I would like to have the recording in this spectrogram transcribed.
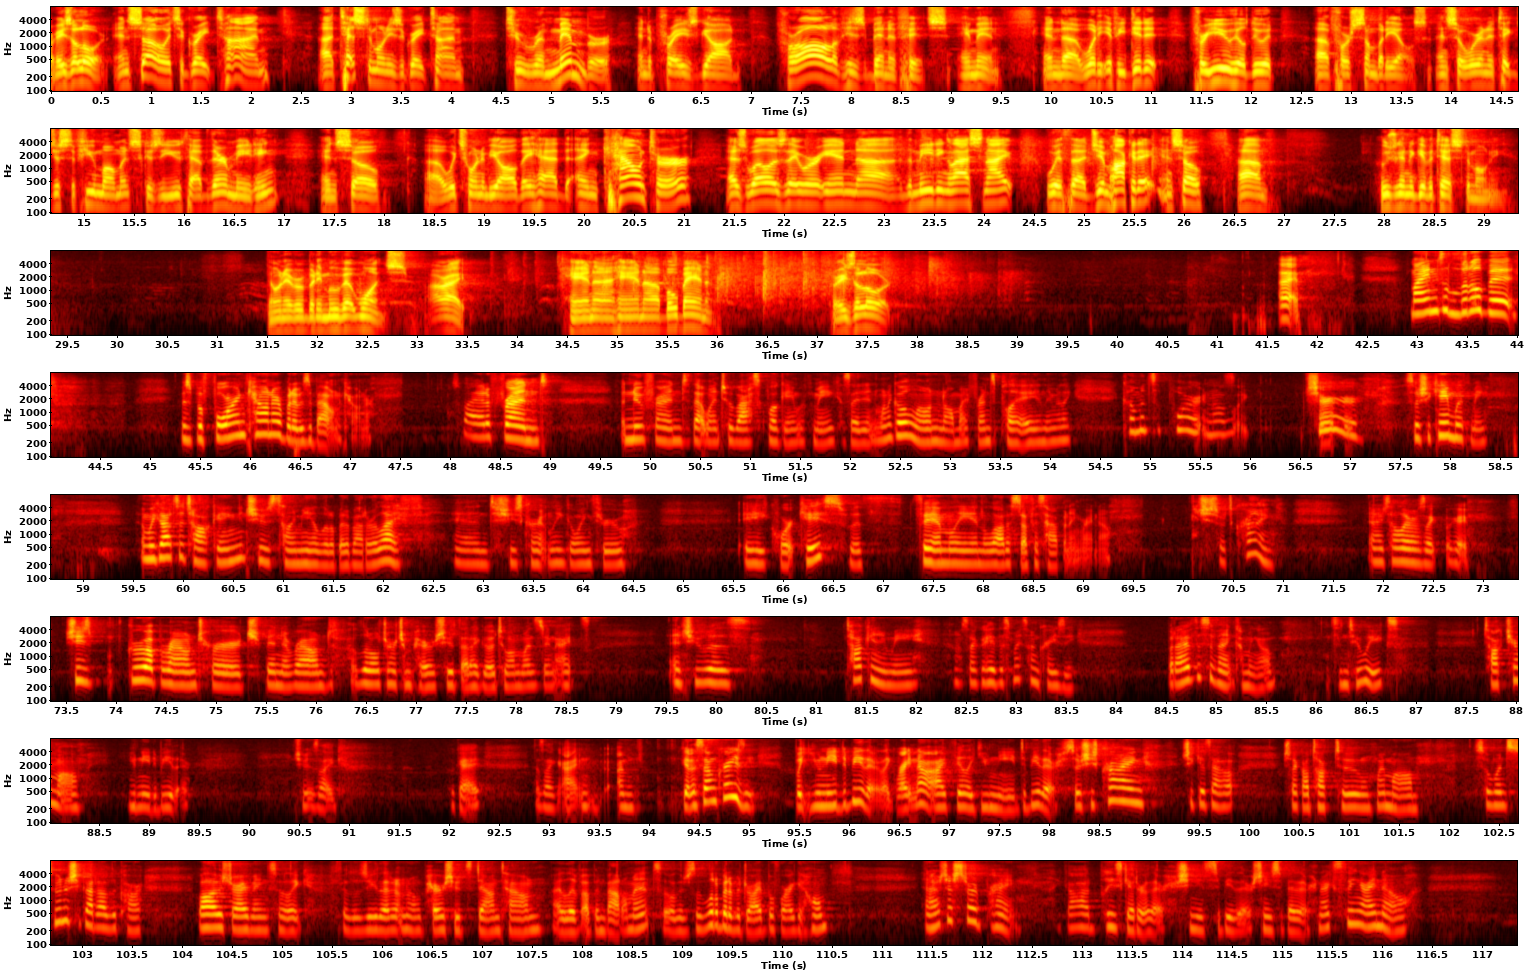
Praise the Lord. And so it's a great time. Uh, testimony is a great time to remember and to praise God for all of His benefits. Amen. And uh, what if He did it for you, He'll do it uh, for somebody else. And so we're going to take just a few moments because the youth have their meeting. And so, uh, which one of y'all? They had encounter as well as they were in uh, the meeting last night with uh, Jim Hockaday. And so, um, who's going to give a testimony? Don't everybody move at once. All right. Hannah, Hannah, Bobana. Praise the Lord. All right. Mine's a little bit, it was before encounter, but it was about encounter. So I had a friend, a new friend, that went to a basketball game with me because I didn't want to go alone and all my friends play. And they were like, come and support. And I was like, sure. So she came with me. And we got to talking, and she was telling me a little bit about her life. And she's currently going through a court case with family, and a lot of stuff is happening right now. She starts crying. And I tell her, I was like, okay, she's grew up around church, been around a little church in Parachute that I go to on Wednesday nights. And she was talking to me. I was like, okay, this might sound crazy, but I have this event coming up. It's in two weeks. Talk to your mom. You need to be there. She was like, okay. I was like, I'm, I'm gonna sound crazy, but you need to be there. Like right now, I feel like you need to be there. So she's crying. She gets out. She's like, I'll talk to my mom. So when, as soon as she got out of the car, while I was driving, so like for those of you that don't know, Parachute's downtown. I live up in Battlement, so there's a little bit of a drive before I get home. And I just started praying, God, please get her there. She needs to be there. She needs to be there. Next thing I know,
